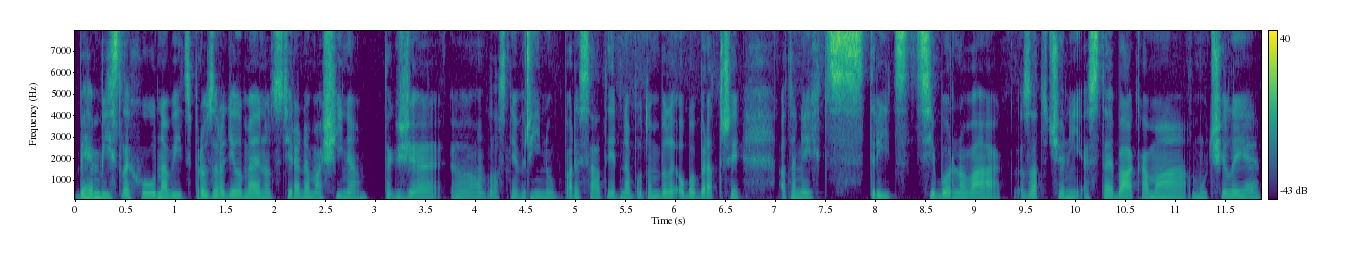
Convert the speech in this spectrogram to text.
během výslechu navíc prozradil jméno Ctirada Mašína, takže uh, vlastně v říjnu 51 potom byli oba bratři a ten jejich strýc Cibor Novák, zatčený STBákama, mučili je.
